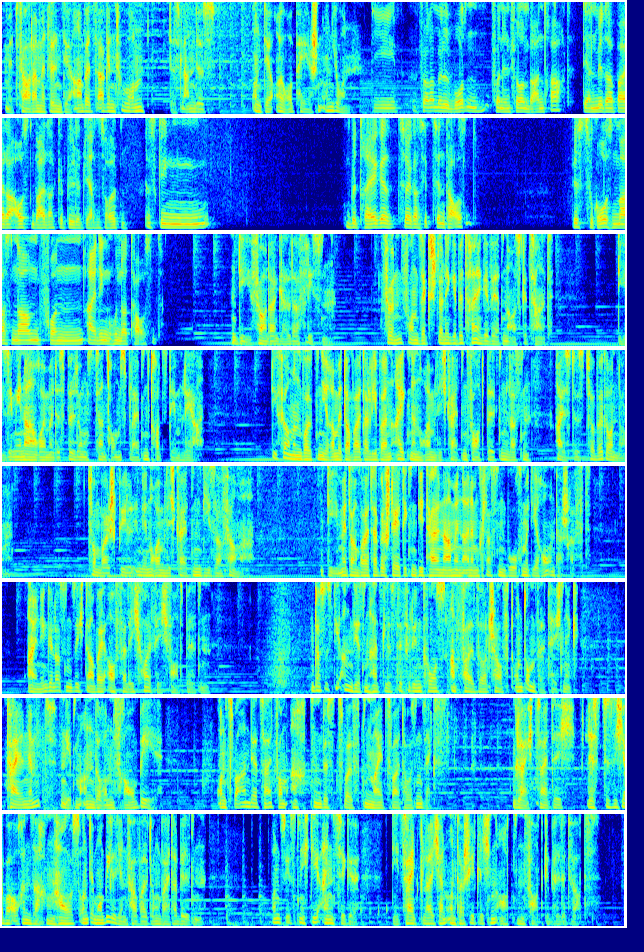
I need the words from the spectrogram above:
Mit Fördermitteln der Arbeitsagenturen, des Landes und der Europäischen Union. Die Fördermittel wurden von den Firmen beantragt, deren Mitarbeiter außen weitergebildet werden sollten. Es ging um Beträge ca. 17.000 bis zu großen Maßnahmen von einigen hunderttausend. Die Fördergelder fließen. Fünf- und sechsstellige Beträge werden ausgezahlt. Die Seminarräume des Bildungszentrums bleiben trotzdem leer. Die Firmen wollten ihre Mitarbeiter lieber in eigenen Räumlichkeiten fortbilden lassen, heißt es zur Begründung. Zum Beispiel in den Räumlichkeiten dieser Firma. Die Mitarbeiter bestätigen die Teilnahme in einem Klassenbuch mit ihrer Unterschrift. Einige lassen sich dabei auffällig häufig fortbilden. Das ist die Anwesenheitsliste für den Kurs Abfallwirtschaft und Umwelttechnik. Teilnimmt neben anderen Frau B. Und zwar in der Zeit vom 8. bis 12. Mai 2006. Gleichzeitig lässt sie sich aber auch in Sachen Haus- und Immobilienverwaltung weiterbilden. Und sie ist nicht die Einzige, die zeitgleich an unterschiedlichen Orten fortgebildet wird.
